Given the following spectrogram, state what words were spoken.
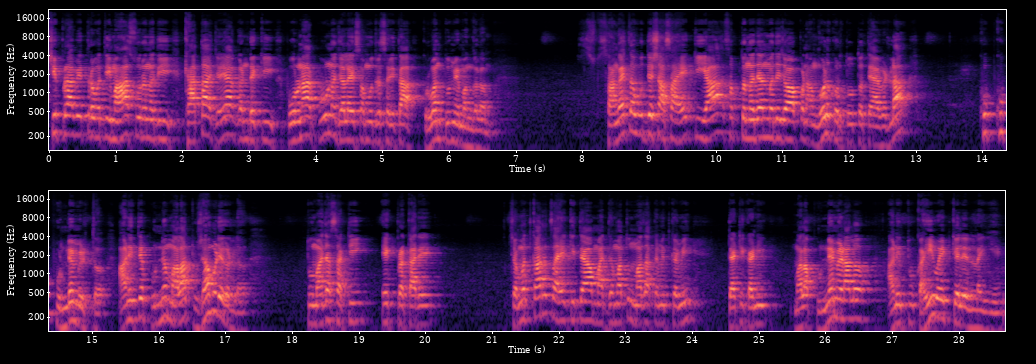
क्षिप्रावेत्रवती महासूर नदी ख्याता जया गंडकी पूर्णार पूर्ण जलय समुद्र सरिता कुर्वंतु मे मंगलम. सांगायचा उद्देश असा आहे की या सप्त नद्यांमध्ये जेव्हा आपण आंघोळ करतो तर त्यावेळेला खूप खूप पुण्य मिळतं. आणि ते पुण्य मला तुझ्यामुळे घडलं. तू माझ्यासाठी एक प्रकारे चमत्कारच आहे की त्या माध्यमातून माझा कमीत कमी त्या ठिकाणी मला पुण्य मिळालं आणि तू काही वाईट केलेलं नाही आहे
